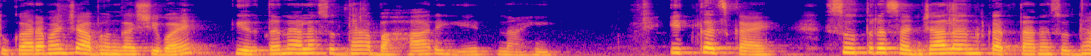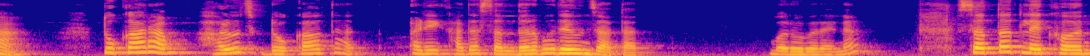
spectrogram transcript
तुकारामांच्या अभंगाशिवाय कीर्तनालासुद्धा बहार येत नाही. इतकंच काय सूत्रसंचालन करतानासुद्धा तुकाराम हळूच डोकावतात आणि एखादा संदर्भ देऊन जातात. बरोबर आहे ना? सतत लेखन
